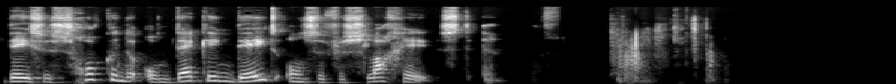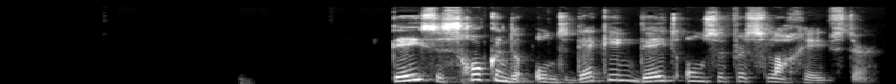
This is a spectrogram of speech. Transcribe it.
Deze schokkende ontdekking deed onze verslaggever. Deze schokkende ontdekking deed onze verslaggeefster.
